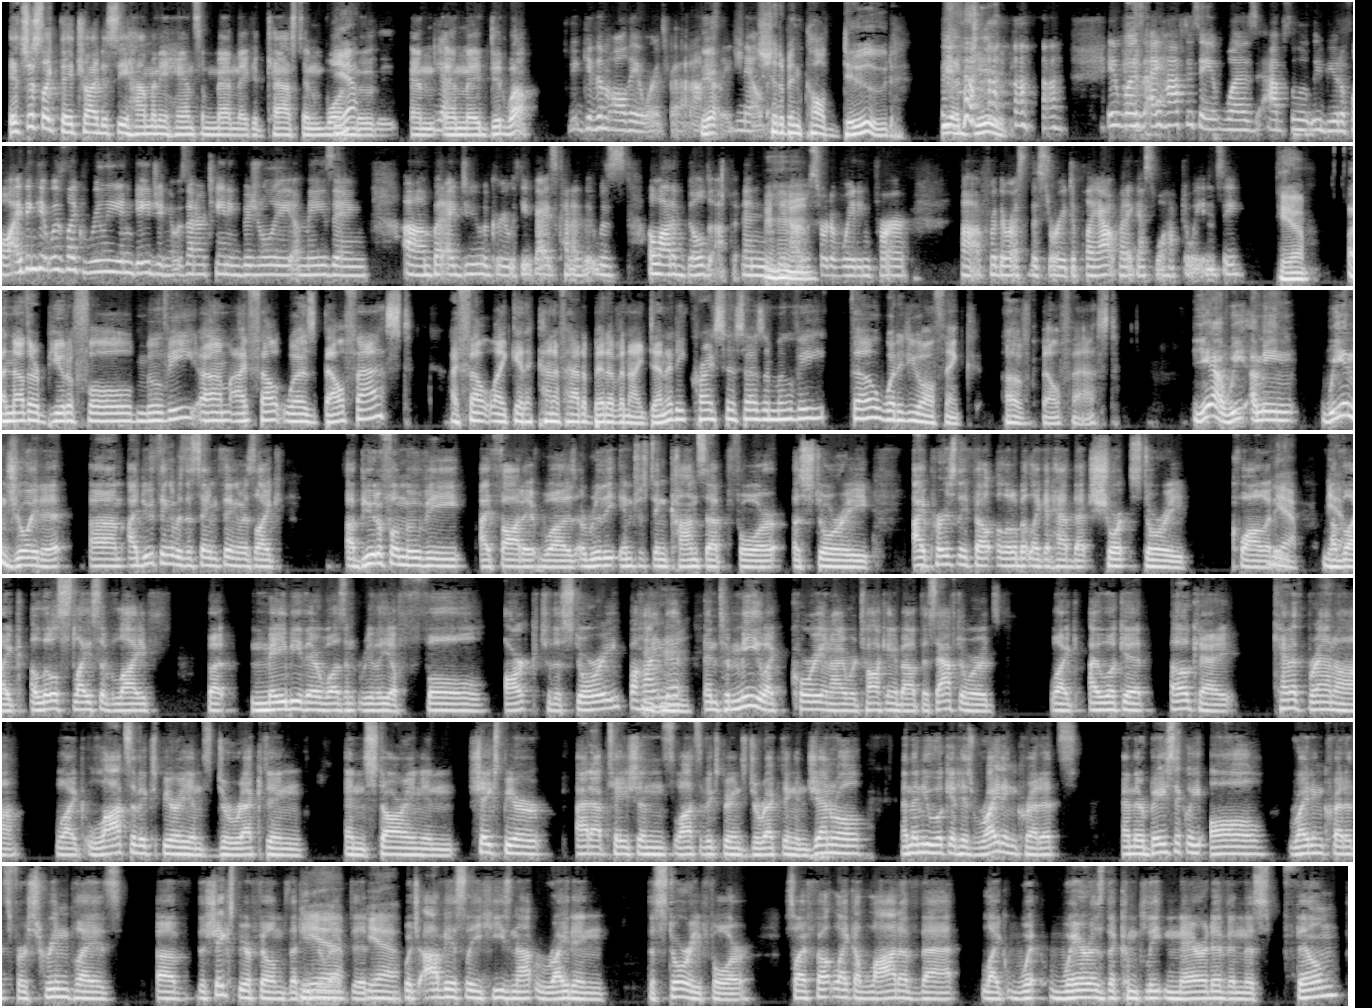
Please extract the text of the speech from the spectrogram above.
It's just like they tried to see how many handsome men they could cast in one Yeah. movie, and Yeah. and they did well. give them all the awards for that Yeah. honestly nailed it Should have been called Dude. Yeah, dude. it was i have to say it was absolutely beautiful i think it was like really engaging it was entertaining visually amazing um, but i do agree with you guys kind of it was a lot of build up and you know i Mhm. was sort of waiting for uh, for the rest of the story to play out but i guess we'll have to wait and see Yeah. Another beautiful movie um, I felt was Belfast. I felt like it kind of had a bit of an identity crisis as a movie, though. What did you all think of Belfast? Yeah, we. I mean, we enjoyed it. Um, I do think it was the same thing. It was like a beautiful movie. I thought it was a really interesting concept for a story. I personally felt a little bit like it had that short story quality. Yeah. Yeah. of like a little slice of life, but maybe there wasn't really a full arc to the story behind it. Mhm. And to me, like Corey and I were talking about this afterwards, like I look at, okay, Kenneth Branagh, like lots of experience directing and starring in Shakespeare adaptations, lots of experience directing in general. And then you look at his writing credits, and they're basically all writing credits for screenplays of the Shakespeare films that he Yeah, directed, yeah. which obviously he's not writing the story for. So I felt like a lot of that, like wh- where is the complete narrative in this film,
